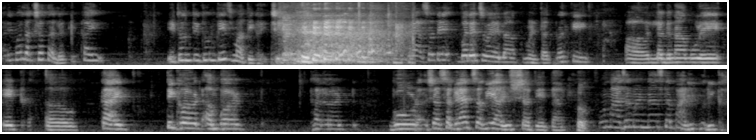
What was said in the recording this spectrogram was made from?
आणि मग लक्षात आलं की काही इथून तिथून तीच माती खायची. असं ते बरेच वेळेला म्हणतात ना की लग्नामुळे एक अं, काय तिखट आंबट खरट गोड अशा सगळ्या चवी आयुष्यात येतात. हो. मग माझं म्हणणं असतं पाणीपुरी खा.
